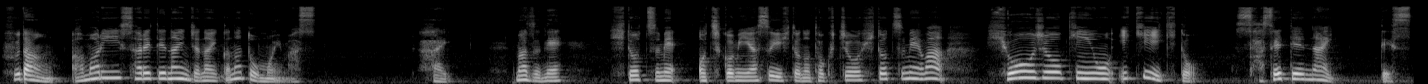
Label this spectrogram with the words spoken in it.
普段あまりされてないんじゃないかなと思います。はい。まずね、一つ目、落ち込みやすい人の特徴一つ目は、表情筋を生き生きとさせてないです。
